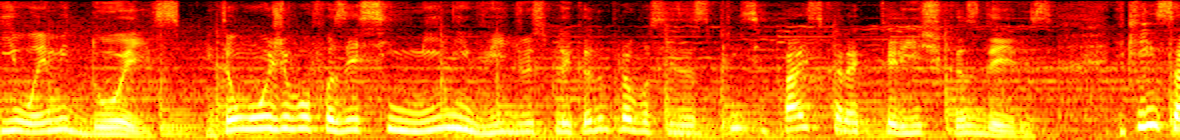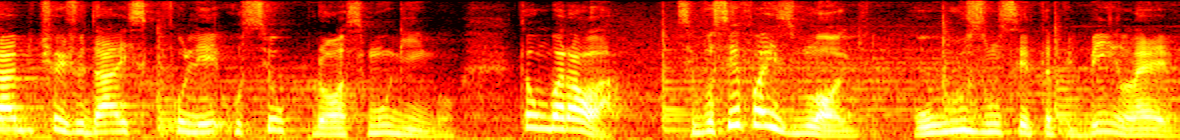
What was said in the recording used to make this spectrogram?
e o M2. Então hoje eu vou fazer esse mini vídeo explicando para vocês as principais características deles e quem sabe te ajudar a escolher o seu próximo gimbal. Então bora lá! Se você faz vlog ou usa um setup bem leve,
